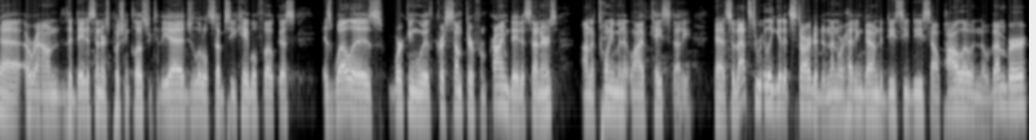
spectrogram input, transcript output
uh, around the data centers pushing closer to the edge, a little subsea cable focus, as well as working with Chris Sumter from Prime Data Centers on a 20 minute live case study. Yeah, so that's to really get it started, and then we're heading down to DCD Sao Paulo in November.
